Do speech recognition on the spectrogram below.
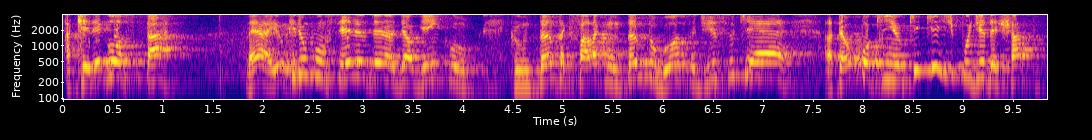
a querer gostar? Né? Aí eu queria um conselho de, de alguém com, com tanta que fala com tanto gosto disso que é até um pouquinho. O que, que a gente podia deixar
